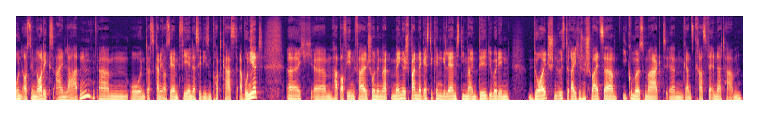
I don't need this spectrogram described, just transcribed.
und aus den Nordics einladen. Ähm, und das kann ich auch sehr empfehlen, dass ihr diesen Podcast abonniert. Äh, ich ähm, habe auf jeden Fall schon eine Menge spannender Gäste kennengelernt, die mein Bild über den deutschen, österreichischen, Schweizer E-Commerce-Markt ähm, ganz krass verändert haben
